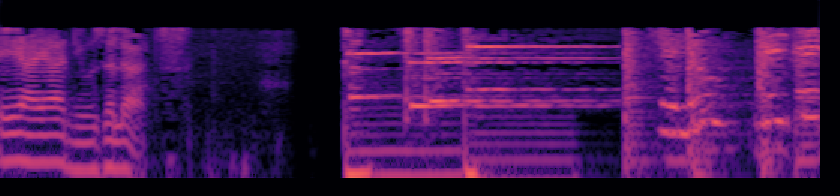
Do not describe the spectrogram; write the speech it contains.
AIR News Alerts. चलो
